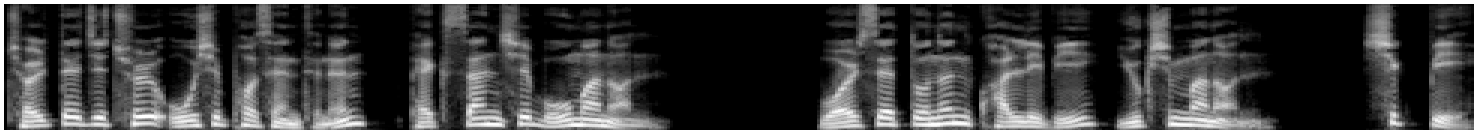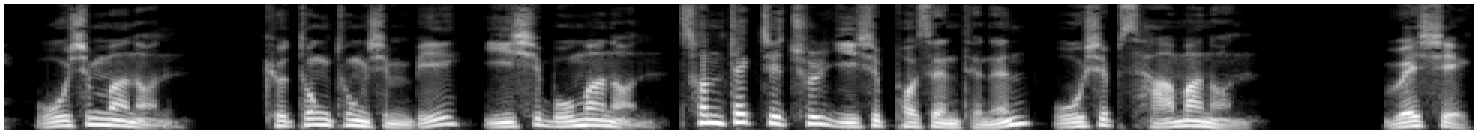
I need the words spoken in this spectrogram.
절대 지출 50%는 135만 원, 월세 또는 관리비 60만 원, 식비 50만 원, 교통통신비 25만 원, 선택 지출 20%는 54만 원, 외식,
